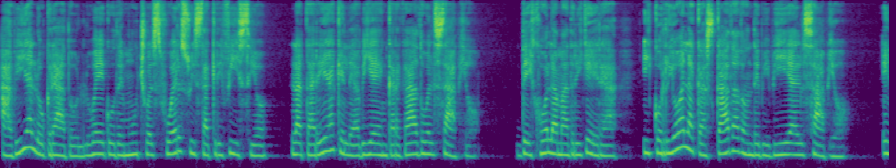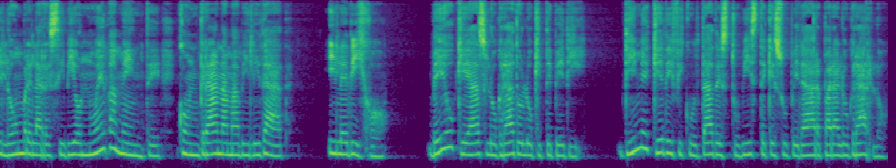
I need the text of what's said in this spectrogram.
Había logrado, luego de mucho esfuerzo y sacrificio, la tarea que le había encargado el sabio. Dejó la madriguera y corrió a la cascada donde vivía el sabio. El hombre la recibió nuevamente con gran amabilidad y le dijo, Veo que has logrado lo que te pedí. Dime qué dificultades tuviste que superar para lograrlo.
